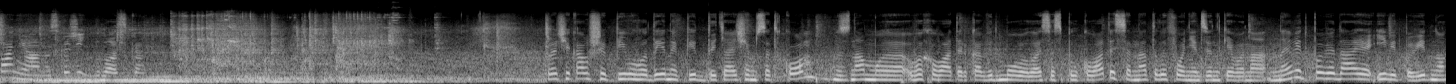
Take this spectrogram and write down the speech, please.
Пані Анна, скажіть, будь ласка. Прочекавши півгодини під дитячим садком, з нами вихователька відмовилася спілкуватися. На телефоні. дзвінки вона не відповідає і, відповідно,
